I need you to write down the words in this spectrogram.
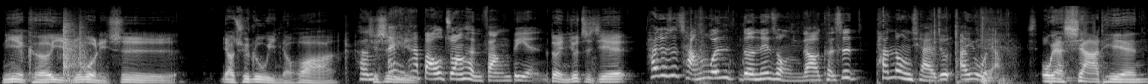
你也可以。如果你是要去露营的话，很其实、欸、它包装很方便。对，你就直接，它就是常温的那种，你知道？可是它弄起来就，哎呦喂呀！我跟你讲，夏天。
